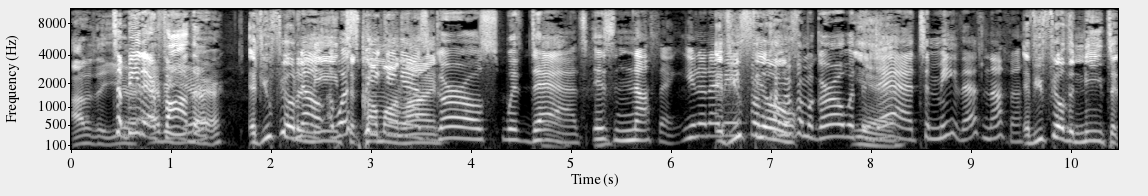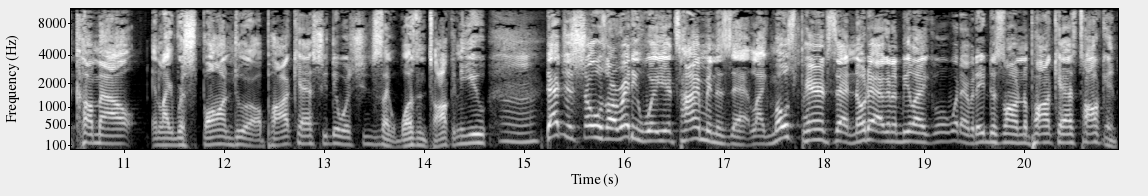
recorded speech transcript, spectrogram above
out of the year to be their father. year- if you feel the No, need to come online, as girls with dads is nothing. You know what I mean? If mean? you from feel- coming from a girl with Yeah. a dad, to me, that's nothing. if you feel the need to come out and like respond to a podcast she did where she just like wasn't talking to you, Mm. that just shows already where your timing is at. Like most parents that know that are gonna be like, well, whatever, they just on the podcast talking.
